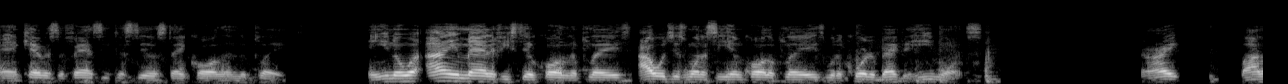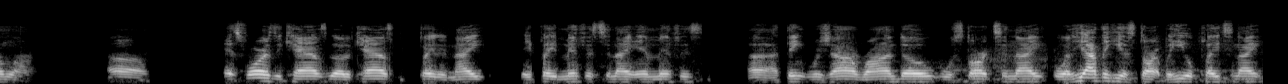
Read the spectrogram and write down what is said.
and Kevin Stefanski could still stay calling the plays. And you know what? I ain't mad if he's still calling the plays. I would just want to see him call the plays with a quarterback that he wants. All right. Bottom line. Um, as far as the Cavs go, the Cavs play tonight. They play Memphis tonight in Memphis. Uh, I think Rajon Rondo will start tonight. Well, he I think he'll start, but he'll play tonight.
